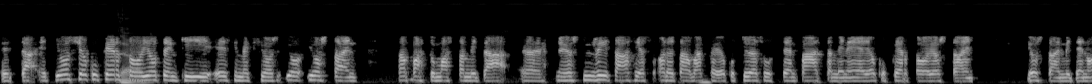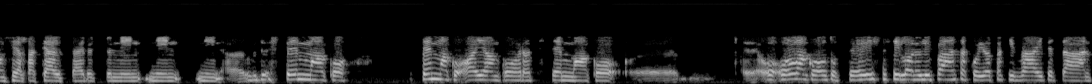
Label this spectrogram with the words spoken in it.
Että, että jos joku kertoo Joo. jotenkin esimerkiksi jos, jo, jostain tapahtumasta, mitä, no jos riita-asiassa otetaan vaikka joku työsuhteen päättäminen ja joku kertoo jostain, jostain miten on sieltä käyttäydytty, niin, niin, niin stemmaako stemmaako ajankohdat, stemmaako, ollaanko oltu töissä silloin ylipäänsä, kun jotakin väitetään.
